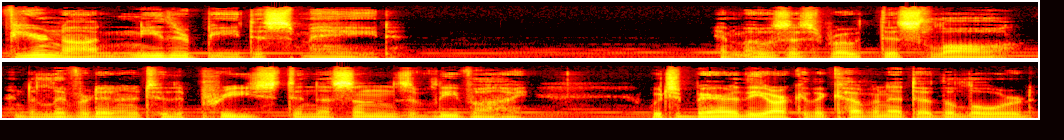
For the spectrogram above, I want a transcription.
Fear not, neither be dismayed. And Moses wrote this law and delivered it unto the priests and the sons of Levi, which bear the ark of the covenant of the Lord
